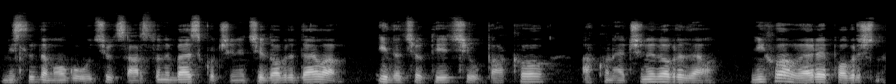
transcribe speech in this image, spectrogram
misle da mogu ući u Carstvo nebesko čineći dobre dela, i da će otići u pakao ako ne čine dobre dela. Njihova vera je pogrešna.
